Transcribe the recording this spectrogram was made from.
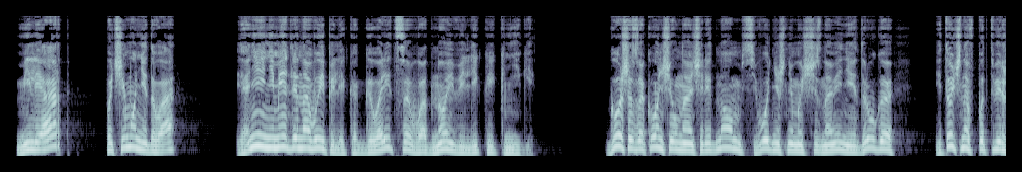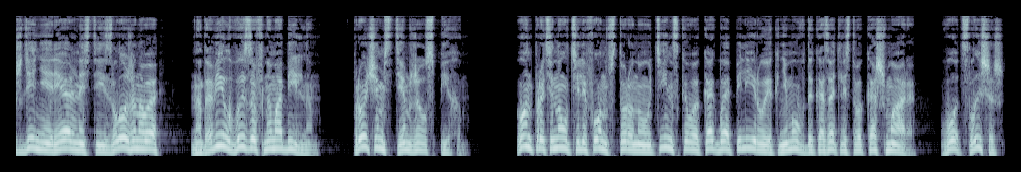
«Миллиард? Почему не два?» И они немедленно выпили, как говорится, в одной великой книге. Гоша закончил на очередном сегодняшнем исчезновении друга и точно в подтверждение реальности изложенного надавил вызов на мобильном, впрочем, с тем же успехом. Он протянул телефон в сторону Утинского, как бы апеллируя к нему в доказательство кошмара. «Вот, слышишь?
